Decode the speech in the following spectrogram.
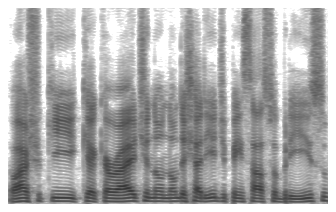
Eu acho que, que a Riot não, não deixaria de pensar sobre isso.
